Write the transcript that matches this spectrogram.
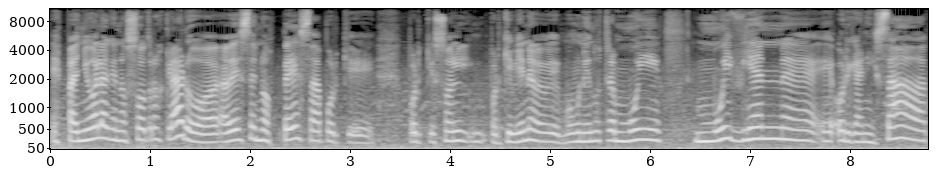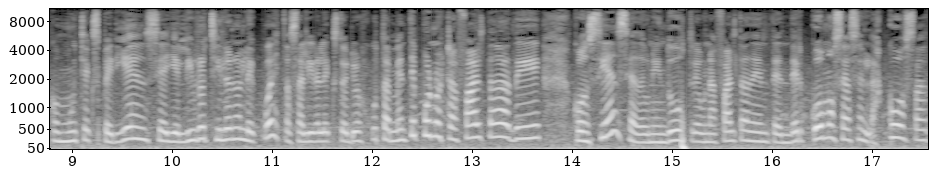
española que nosotros, claro, a veces nos pesa porque, porque, son, porque viene eh, una industria muy, muy bien organizada, con mucha experiencia y el libro chileno le cuesta salir al exterior justamente por nuestra falta de conciencia de una industria, una falta de entender cómo se hacen las cosas.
